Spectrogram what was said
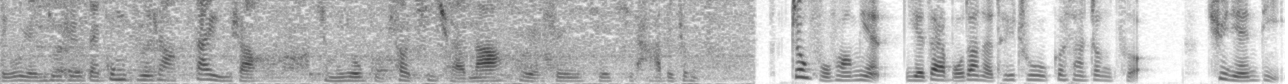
留人就是在工资上、待遇上。什么有股票期权呐，或者是一些其他的政策。政府方面也在不断的推出各项政策。去年底，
